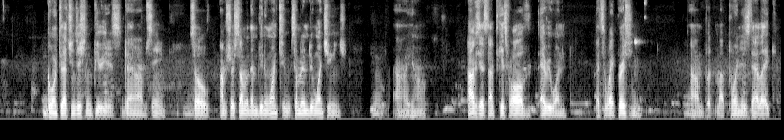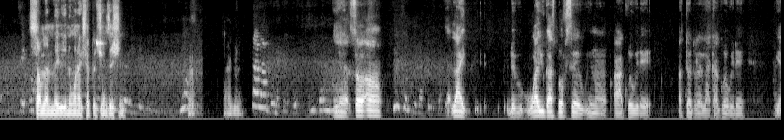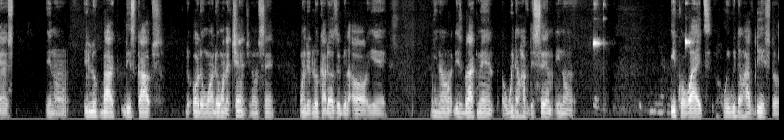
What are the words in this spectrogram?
going through that transitioning period. Is kind of what I'm saying. Mm. So I'm sure some of them didn't want to. Some of them didn't want change. Yeah. Uh, you know, obviously that's not the case for all of everyone. That's a white person. Um, but my point is that like some of them maybe didn't want to accept the transition. I agree. Yeah. So um, like the what you guys both said, you know, I agree with it. I totally like I agree with it. Yes. You know, you look back, these cops, the other one don't want to change. You know what I'm saying? When they look at us, they'll be like, "Oh yeah, you know, these black men, we don't have the same, you know, equal rights. We we don't have this." So,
